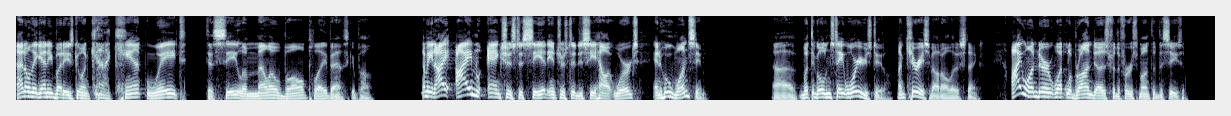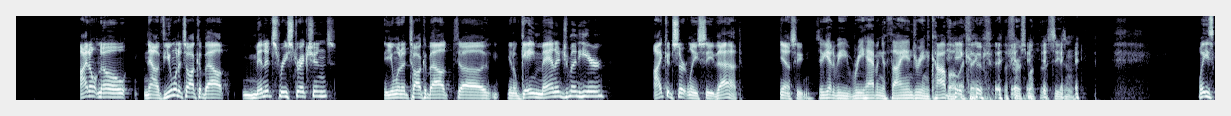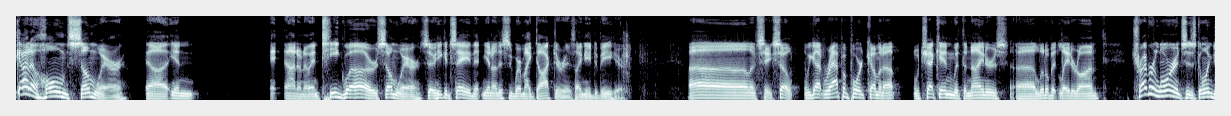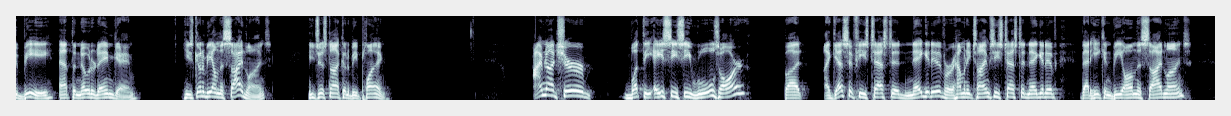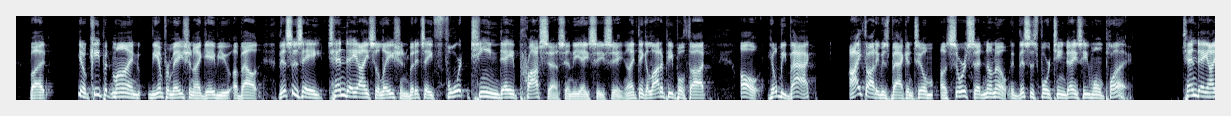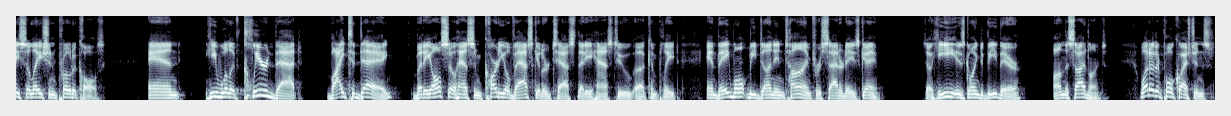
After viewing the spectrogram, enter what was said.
I don't think anybody's going, God, I can't wait to see LaMelo Ball play basketball. I mean, I, I'm anxious to see it, interested to see how it works and who wants him. Uh, what the Golden State Warriors do. I'm curious about all those things. I wonder what LeBron does for the first month of the season. I don't know. Now, if you want to talk about minutes restrictions, you want to talk about uh, you know game management here, I could certainly see that. Yes, Eden. So you got to be rehabbing a thigh injury in Cabo, I think, the first month of the season. Well, he's got a home somewhere uh, in, I don't know, Antigua or somewhere. So he could say that, you know, this is where my doctor is. I need to be here. Uh, let's see. So we got Rapoport coming up. We'll check in with the Niners uh, a little bit later on. Trevor Lawrence is going to be at the Notre Dame game. He's going to be on the sidelines. He's just not going to be playing. I'm not sure what the ACC rules are, but I guess if he's tested negative or how many times he's tested negative, that he can be on the sidelines. But, you know, keep in mind the information I gave you about this is a 10 day isolation, but it's a 14 day process in the ACC. And I think a lot of people thought, oh, he'll be back. I thought he was back until a source said, no, no, this is 14 days. He won't play. 10 day isolation protocols. And he will have cleared that by today, but he also has some cardiovascular tests that he has to uh, complete, and they won't be done in time for Saturday's game. So he is going to be there on the sidelines. What other poll questions,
